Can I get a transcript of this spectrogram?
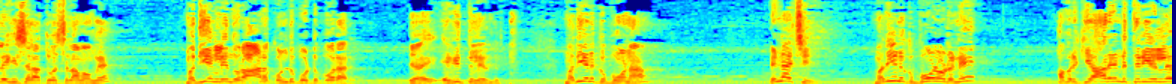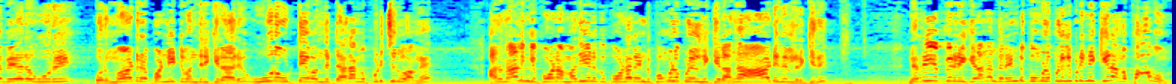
அலஹி சலாத்து வசலாம் அவங்க மதியன்ல இருந்து ஒரு ஆளை கொண்டு போட்டு போறாரு. எ- எகிப்துல இருந்து மதியனுக்கு போனா என்னாச்சு? மதியனுக்கு போன உடனே அவருக்கு யாருன்னு தெரியல வேற ஊரு ஒரு மர்டர் பண்ணிட்டு வந்திருக்கிறாரு. ஊரை விட்டே வந்துட்டாரு அங்க பிடிச்சிருவாங்க. அதனால இங்க போனா மதியனுக்கு போனா ரெண்டு பொம்பளை பிள்ளைகள் நிக்கிறாங்க ஆடுகள் இருக்குது. நிறைய பேர் இருக்கிறாங்க அந்த ரெண்டு பொம்பளை பிள்ளைகள் இப்படி நிக்கிறாங்க பாவம்.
